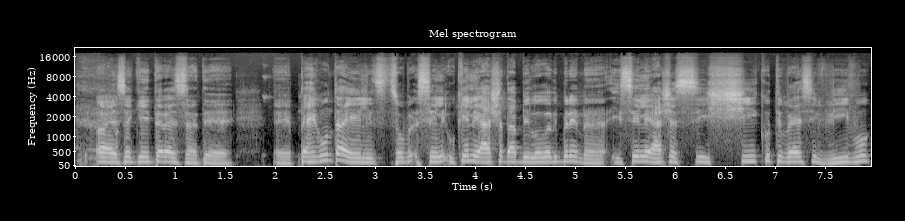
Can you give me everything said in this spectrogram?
Esse aqui é interessante. é, é, pergunta a ele sobre ele- o que ele acha da Bilola de Brenan e se ele acha se Chico tivesse vivo,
